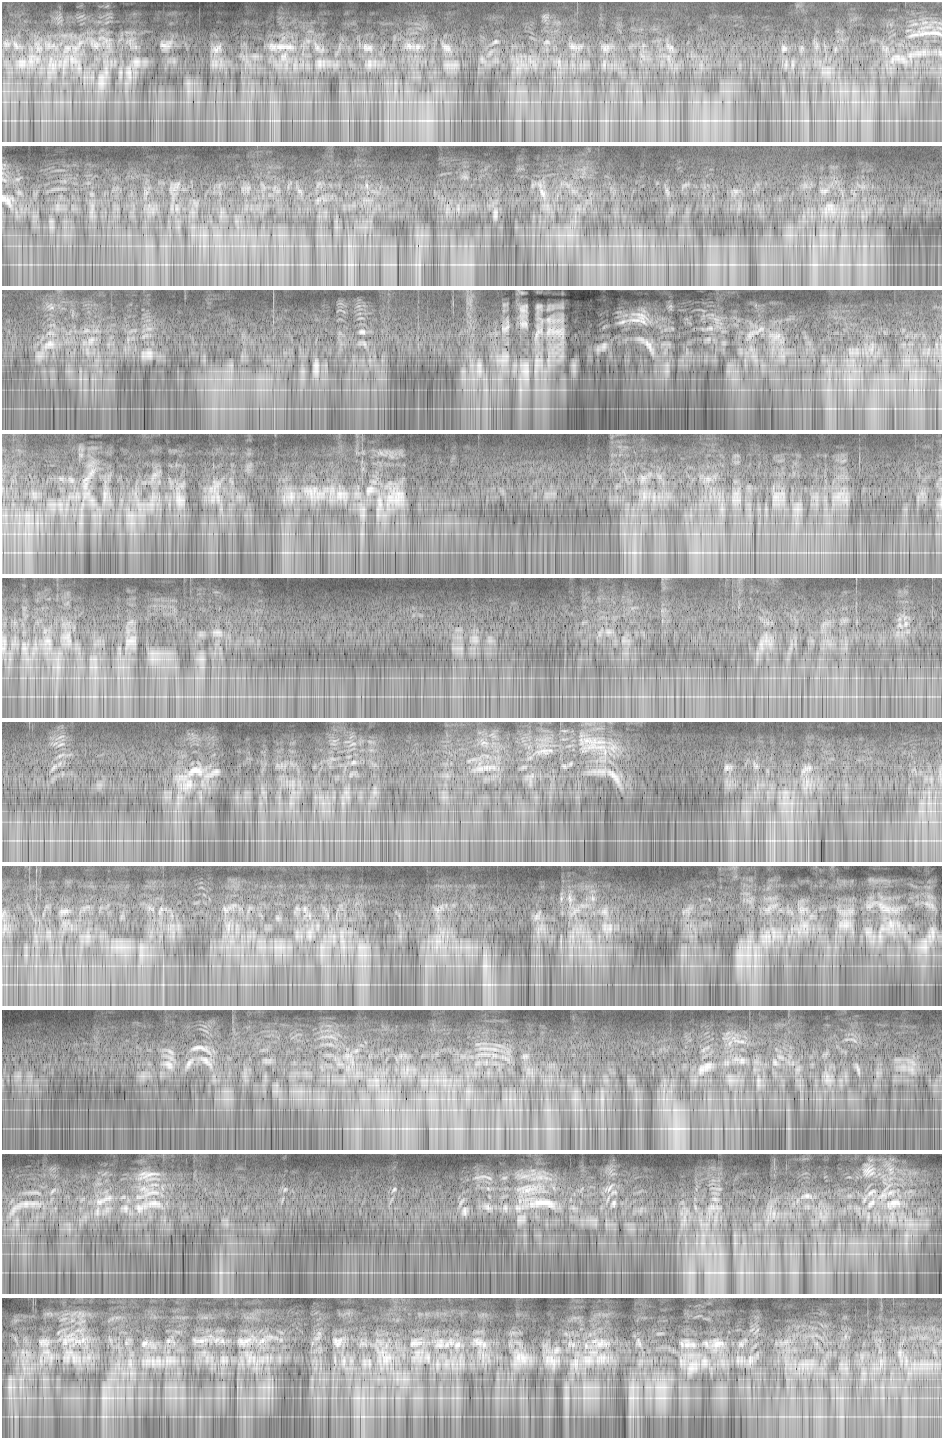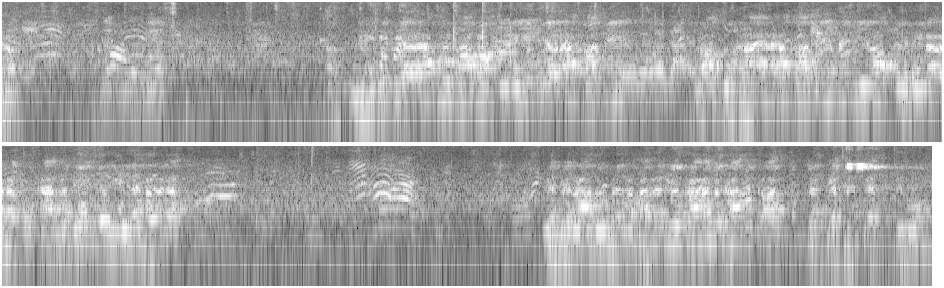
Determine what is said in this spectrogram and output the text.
นะครับผ่านมากเรียกไม่ได้ที่นั่งอยู่ฝั่งตรงข้ามนะครับ เป็นคณะผู้บริหารนะครับของโครงการทางเลือกนะครับของรัฐสัญชาติบุรีนะครับตอนช่วงนี้เข้ามานั่งนะท่านที่ได้อยู่ในนั้นนะครับเป็นผู้ชายทีมของนะครับเรือสัญชาติบุรีนะครับในฐานะไอ้ผู้แดงได้ครับนี่นั่งนี้ผู้บริหารนั่งนี่เลยผู้บริหาร แอคทีฟเลยนะ ดีมากครับไล่ไล่ตลอดไล่ตลอดเข้าชิดติดอ๋ออ๋ออ๋อชิดตลอดเดี๋ยวได้ครับเดี๋ยวได้ขยับมาเพื่อนขยับมาขยับมาให้มาเหตุการณ์เพื่อนเพื่อนอย่าเข้าชาร์จอย่ามาไอ้ผู้ถอยหลังยากขยันมากๆนะเปิดได้เพื่อนเปิดได้เพื่อนเยอะๆเปิดได้เพื่อนเยอะ สั่งเลยครับประตูฝั่งประตูฝั่งเดี๋ยวไม่สั่งเลยไม่ได้ยินเสียงนะครับ ผู้ใหญ่ไม่ได้ยินนะครับเดี๋ยวไม่ติดครับผู้ใหญ่ได้ยินตอนผู้ใหญ่ท่านนั่งๆเสียงด้วยการสื่อสารกาย่าเรียกสั่งเลยสั่งเลยที่สั่งออกที่ที่ที่เด็กแล้วก็บอกว่าเสียจังหวะนะครับจังหวะนิดนึงนะตอนนี้ เดี๋ยวตัดได้ครับเขียวลงแล้วไม่จ่ายนะครับจ่ายไหมไม่จ่ายเพื่อนรออยู่นานแล้วนะครับตามมุกรอเอาเขียวมาเขียวยิงตามมาไปแม่ประกาศแดงครับเนี่ยเนี่ยเนี่ยครับเหนื่อยนิดเดียวนะครับผู้มาบอกเหนื่อยนิดเดียวนะครับตอนนี้รอบสุดท้ายนะครับตอนนี้ไม่มีรอบอื่นอีกแล้วนะครับโอกาสวันนี้มีแล้วนะครับเดี๋ยวเวลาดูเพื่อนกับแป๊บนึงหยุดก่อนครับหยุดก่อนหยุดก่อนเพื่อนเก็บเพื่อนเก็บพี่บุ๋ม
